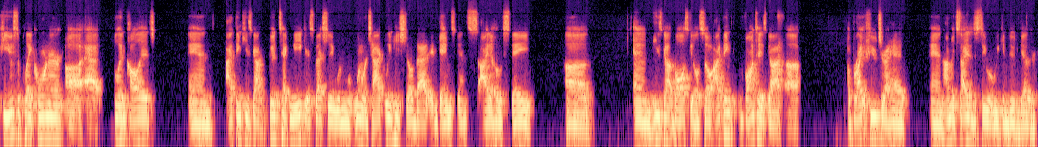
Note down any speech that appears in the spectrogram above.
He used to play corner uh, at Blinn College, and I think he's got good technique, especially when when we're tackling. He showed that in games against Idaho State, uh, and he's got ball skills. So I think Vonte's got uh, a bright future ahead, and I'm excited to see what we can do together.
